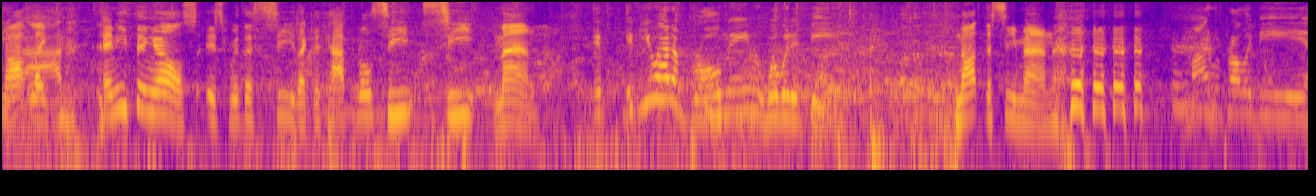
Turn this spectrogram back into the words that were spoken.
not lad. like anything else. It's with a C, like a capital C, C man, If if you had a brawl name, what would it be? not the C man. Mine would probably be.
